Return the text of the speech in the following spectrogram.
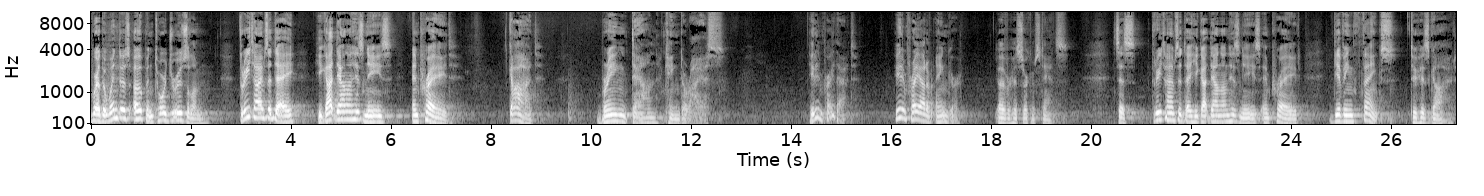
where the windows opened toward Jerusalem. Three times a day, he got down on his knees and prayed, God, bring down King Darius. He didn't pray that. He didn't pray out of anger over his circumstance. It says, three times a day he got down on his knees and prayed, giving thanks to his God.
